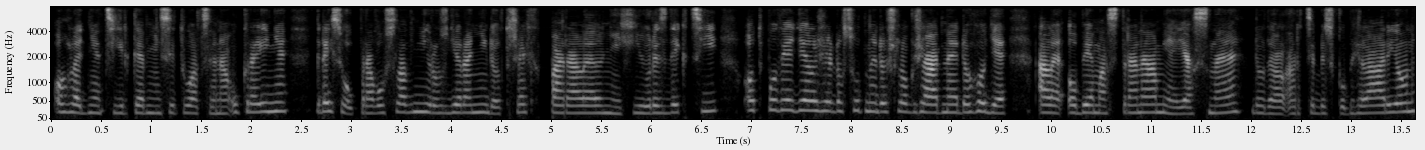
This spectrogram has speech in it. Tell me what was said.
ohledně církevní situace na Ukrajině, kde jsou pravoslavní rozdělení do třech paralelních jurisdikcí, odpověděl, že dosud nedošlo k žádné dohodě, ale oběma stranám je jasné, dodal arcibiskup Hilarion,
